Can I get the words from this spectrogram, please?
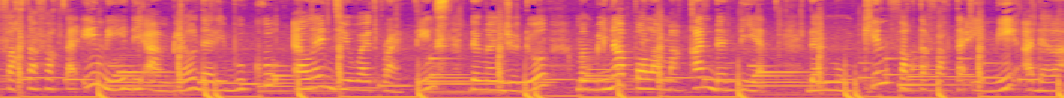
fakta-fakta ini diambil dari buku Ellen G. White Writings dengan judul Membina Pola Makan dan Diet. Dan mungkin fakta-fakta ini adalah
